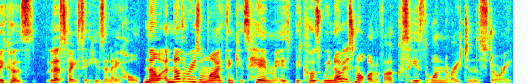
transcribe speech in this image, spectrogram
because let's face it, he's an a-hole. Now another reason why I think it's him is because we know it's not Oliver because he's the one narrating the story.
